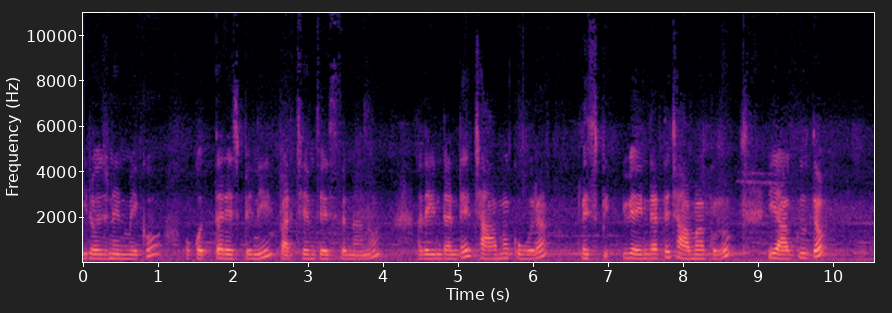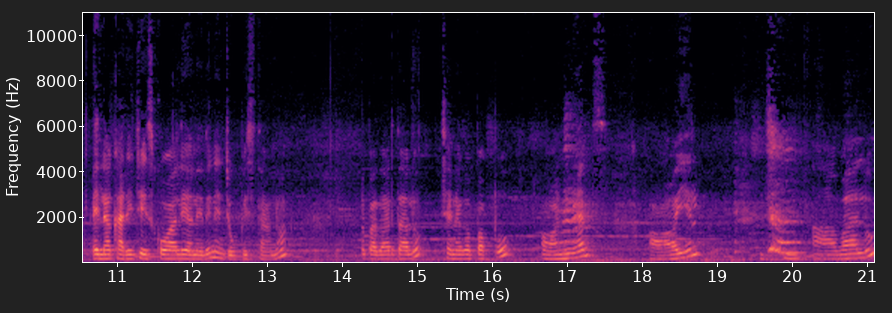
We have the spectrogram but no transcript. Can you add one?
ఈరోజు నేను మీకు ఒక కొత్త రెసిపీని పరిచయం చేస్తున్నాను. అదేంటంటే చామ కూర రెసిపీ. ఇవి ఏంటంటే చామాకులు. ఈ ఆకులతో ఎలా కర్రీ చేసుకోవాలి అనేది నేను చూపిస్తాను. పదార్థాలు శనగపప్పు ఆనియన్స్ ఆయిల్ ఆవాలు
